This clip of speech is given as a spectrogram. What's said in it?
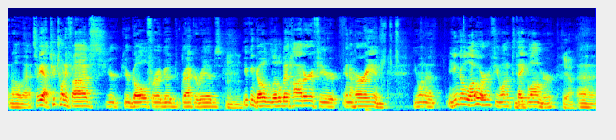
and all that. So yeah, two twenty fives your your goal for a good rack of ribs. Mhm. You can go a little bit hotter if you're in a hurry and you want to. You can go lower if you want it to take longer. Yeah. Uh,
